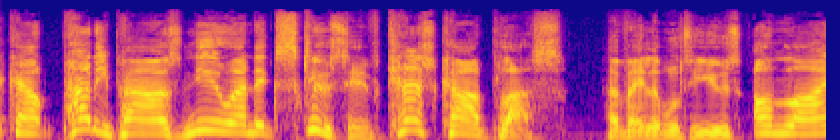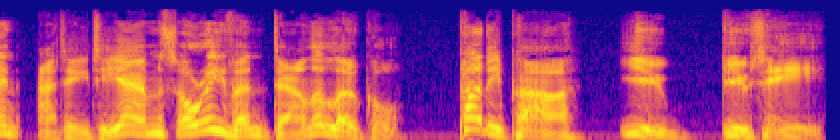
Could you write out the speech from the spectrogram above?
Check out Paddy Power's new and exclusive Cash Card Plus, available to use online, at ATMs, or even down the local. Paddy Power, you beauty!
